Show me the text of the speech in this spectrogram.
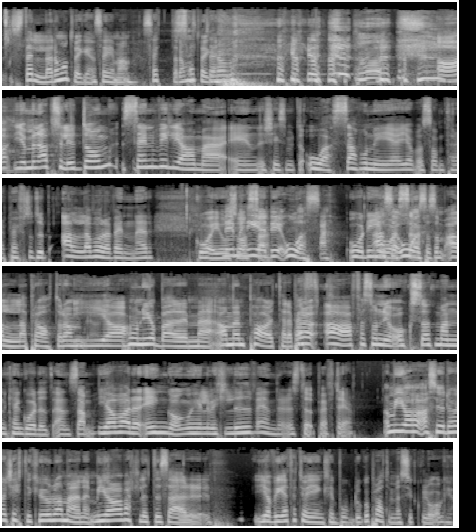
Ställa dem mot väggen säger man. Sätta dem mot Sätta väggen. ja, ja, men absolut. De. Sen vill jag ha med en tjej som heter Åsa. Hon är, jobbar som terapeut och typ alla våra vänner går ju hos Nej men Åsa. är det Åsa? och det är alltså Åsa. Åsa. som alla pratar om. Ja. Hon jobbar med ja, men parterapeut. Ja, fast hon är också att man kan gå dit ensam. Jag var där en gång och hela mitt liv ändrades typ efter det. Ja, men jag, alltså, det har varit jättekul att ha med henne, men jag har varit lite så här... Jag vet att jag egentligen borde gå och prata med en psykolog.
